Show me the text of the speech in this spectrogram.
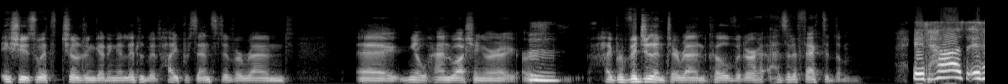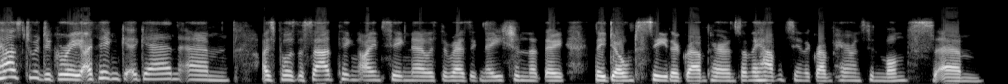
issues with children getting a little bit hypersensitive around uh, you know, hand washing or, or mm. hyper vigilant around COVID, or has it affected them? It has. It has to a degree. I think again. Um, I suppose the sad thing I'm seeing now is the resignation that they they don't see their grandparents and they haven't seen their grandparents in months. Um,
